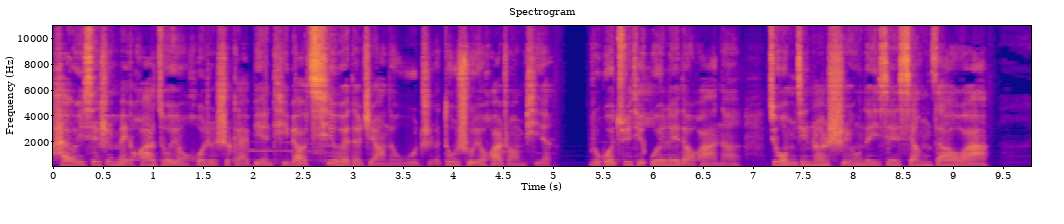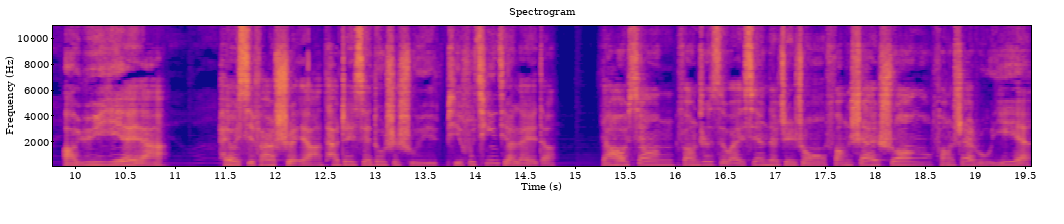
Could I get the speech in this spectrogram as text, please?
还有一些是美化作用或者是改变体表气味的这样的物质，都属于化妆品。如果具体归类的话呢，就我们经常使用的一些香皂啊、啊浴液呀，还有洗发水呀，它这些都是属于皮肤清洁类的。然后像防止紫外线的这种防晒霜、防晒乳液，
